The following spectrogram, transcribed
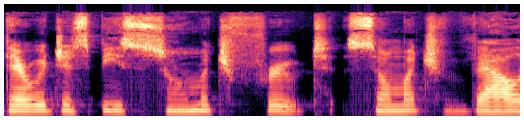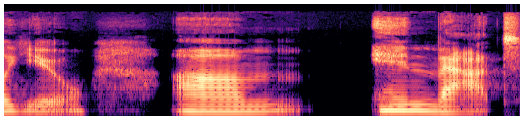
there would just be so much fruit, so much value um, in that.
